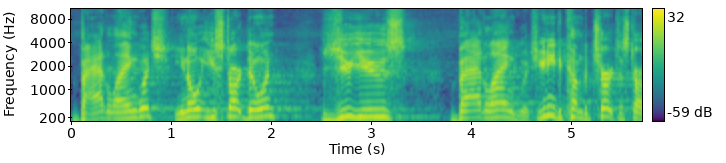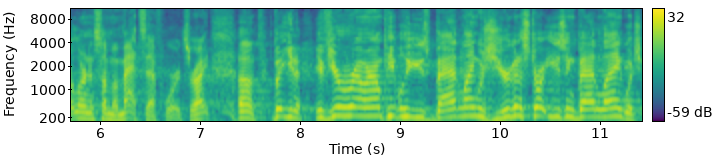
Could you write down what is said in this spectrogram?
bad language, you know what you start doing? You use bad language. You need to come to church and start learning some of Matt's F words, right? Um, but you know, if you're around people who use bad language, you're going to start using bad language.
